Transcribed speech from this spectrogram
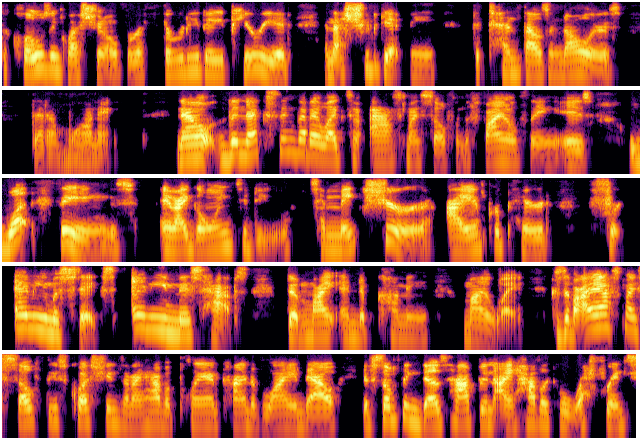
the closing question over a 30 day period. And that should get me the $10,000 that I'm wanting. Now, the next thing that I like to ask myself, and the final thing is what things am I going to do to make sure I am prepared for any mistakes, any mishaps that might end up coming my way? Because if I ask myself these questions and I have a plan kind of lined out, if something does happen, I have like a reference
